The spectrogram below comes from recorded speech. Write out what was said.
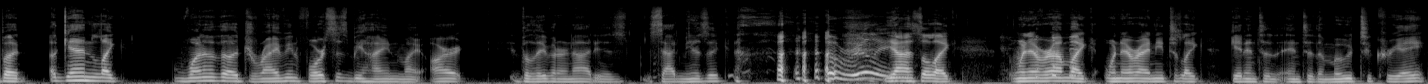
But again, like one of the driving forces behind my art believe it or not, is sad music. oh, really? Yeah. So like, whenever I'm like, whenever I need to like get into into the mood to create,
